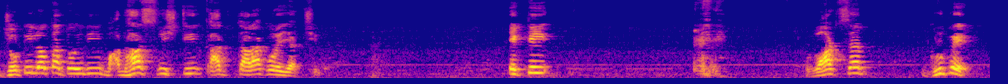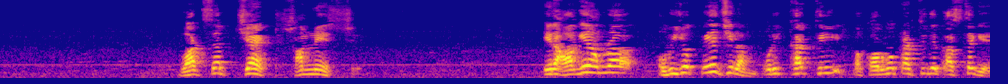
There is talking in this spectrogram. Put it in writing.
জটিলতা তৈরি, বাধা সৃষ্টির কাজ তারা করে যাচ্ছিল। একটি হোয়াটসঅ্যাপ গ্রুপে হোয়াটসঅ্যাপ চ্যাট সামনে এসছে। এর আগে আমরা অভিযোগ পেয়েছিলাম পরীক্ষার্থী বা কর্মপ্রার্থীদের কাছ থেকে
